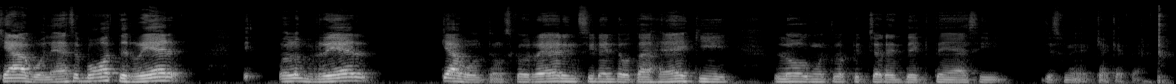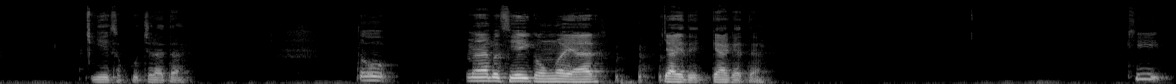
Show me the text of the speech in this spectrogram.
क्या बोले, ऐसे बहुत रेयर मतलब रेयर क्या बोलते हैं उसको? रेयर इंसिडेंट होता है कि लोग मतलब पिक्चरें देखते हैं ऐसी, जिसमें क्या कहते हैं, ये सब कुछ रहता है। तो मैं बस यही कहूँगा यार, क्या ये देख, क्या कहते हैं। कि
